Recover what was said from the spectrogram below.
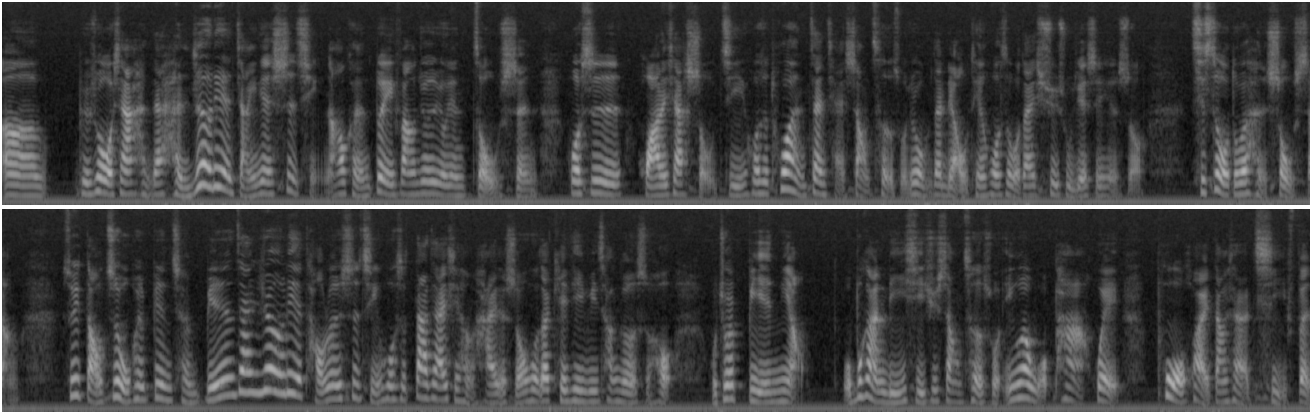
呃，比如说我现在很在很热烈的讲一件事情，然后可能对方就是有点走神，或是划了一下手机，或是突然站起来上厕所，就我们在聊天，或是我在叙述这件事情的时候，其实我都会很受伤，所以导致我会变成别人在热烈讨论事情，或是大家一起很嗨的时候，或在 KTV 唱歌的时候。我就会憋尿，我不敢离席去上厕所，因为我怕会破坏当下的气氛，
